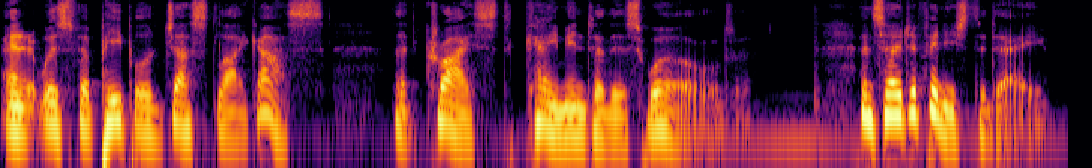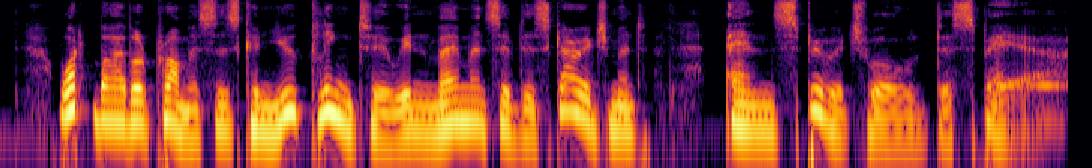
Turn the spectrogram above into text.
and it was for people just like us that Christ came into this world. And so to finish today, what Bible promises can you cling to in moments of discouragement and spiritual despair?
